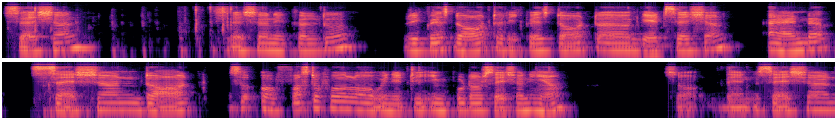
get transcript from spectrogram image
session session equal to request dot request dot uh, get session and session dot so uh, first of all uh, we need to import our session here. So then session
